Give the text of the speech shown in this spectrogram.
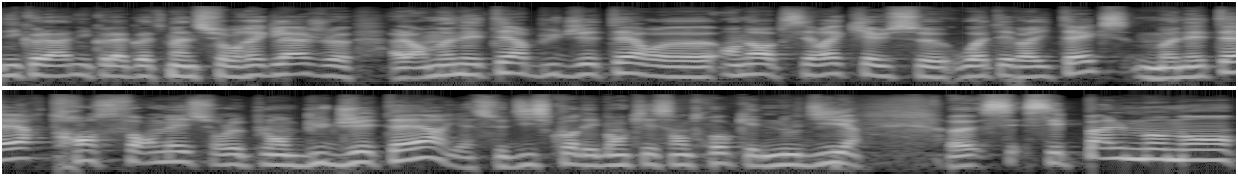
Nicolas, Nicolas Gottman, sur le réglage euh, alors monétaire, budgétaire euh, en Europe. C'est vrai qu'il y a eu ce whatever it takes monétaire, transformé sur le plan budgétaire. Il y a ce discours des banquiers centraux qui est de nous dire euh, c'est pas le moment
